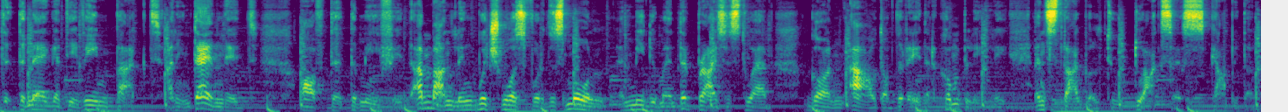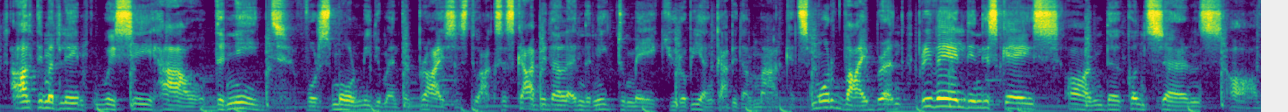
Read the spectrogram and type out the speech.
the, the negative impact unintended of the, the MIFID unbundling, which was for the small and medium enterprises to have gone out of the radar completely and struggle to, to access capital. Ultimately, we see how the need for small medium enterprises to access capital and the need to make European capital markets more vibrant prevailed in this case on the concerns of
